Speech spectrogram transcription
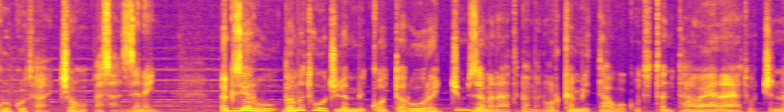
ጉጉታቸው አሳዘነኝ። እግዜሩ በመቶዎች ለሚቆጠሩ ረጅም ዘመናት በመኖር ከሚታወቁት ጥንታውያን አያቶችና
